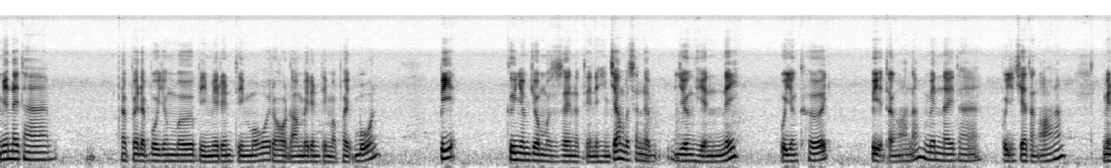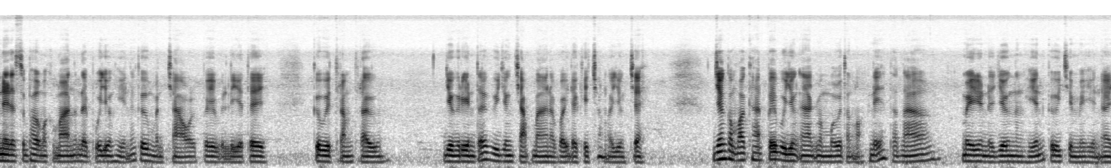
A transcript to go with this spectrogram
មានន័យថានៅពេលដែលពួកយើងមើលពីមេរៀនទី1រហូតដល់មេរៀនទី24ពាក្យគឺខ្ញុំយកមកសរសេរនៅទីនេះអញ្ចឹងបើសិនតែយើងរៀននេះពួកយើងឃើញពាក្យទាំងអស់ហ្នឹងមានន័យថាពួកយើងចេះទាំងអស់ហ្នឹងមានន័យថាសភៅមួយក្បាលហ្នឹងដែលពួកយើងរៀនហ្នឹងគឺមិនចោលពេលវេលាទេ គឺវាត្រឹមត្រូវ យើងរៀនទៅគឺយើងចាប់បានអ្វីដែលគេចង់ឲ្យយើងចេះអញ្ចឹងកុំឲ្យខាតពេលព្រោះយើងអាចមកមើលទាំងអស់គ្នាតើតើមេរៀនដែលយើងនឹងរៀនគឺជាមេរៀនអី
